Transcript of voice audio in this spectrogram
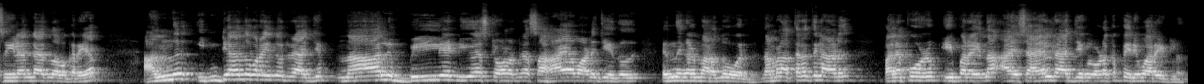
ശ്രീലങ്ക എന്ന് നമുക്കറിയാം. അന്ന് ഇന്ത്യ എന്ന് പറയുന്ന ഒരു രാജ്യം നാല് ബില്യൺ യു എസ് ഡോളറിന്റെ സഹായമാണ് ചെയ്തത് എന്ന് നിങ്ങൾ മറന്നു പോകരുത്. നമ്മൾ അത്തരത്തിലാണ് പലപ്പോഴും ഈ പറയുന്ന അയൽ രാജ്യങ്ങളോടൊക്കെ പെരുമാറിയിട്ടുള്ളത്.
